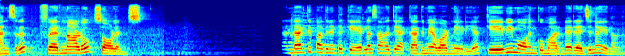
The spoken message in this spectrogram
Answer Fernando Solanas. രണ്ടായിരത്തി പതിനെട്ട് കേരള സാഹിത്യ അക്കാദമി അവാർഡ് നേടിയ കെ വി മോഹൻകുമാറിന്റെ രചന ഏതാണ്?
